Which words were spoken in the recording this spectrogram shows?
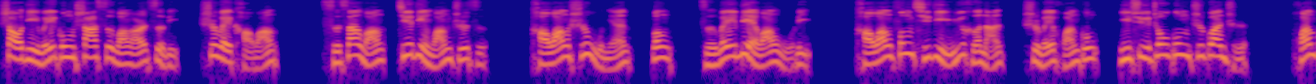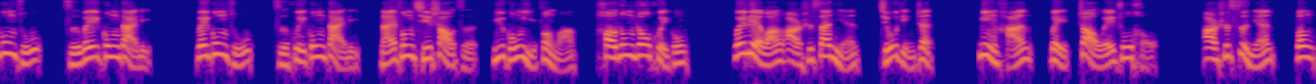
少帝围攻杀司王而自立，是为考王。此三王皆定王之子。考王十五年崩，子威烈王武立。考王封其弟于河南，是为桓公，以续周公之官职。桓公卒，子威公代立。威公卒，子惠公代立，乃封其少子于公以奉王，号东周惠公。威烈王二十三年，九鼎震，命韩魏赵为诸侯。二十四年崩，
